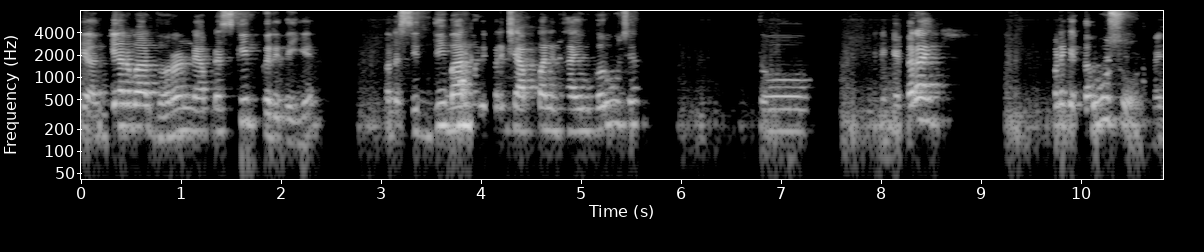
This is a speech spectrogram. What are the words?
કે અગિયાર બાર ધોરણને આપણે સ્કીપ કરી દઈએ અને સીધી બારમાની પરીક્ષા આપવાની થાય એવું કરવું છે? તો કે કરાય. પણ કે કરવું શું? મેં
